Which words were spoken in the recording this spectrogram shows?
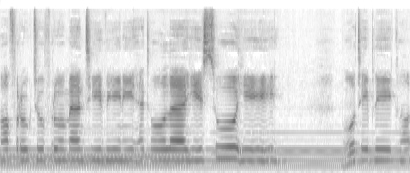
A fructu frumenti vini et oleis sui multiplica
